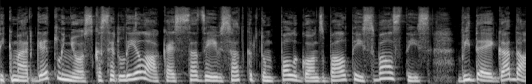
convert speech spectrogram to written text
Tikmēr Getliņos, kas ir lielākais sadzīves atkritumu poligons Baltijas valstīs, vidēji gadā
